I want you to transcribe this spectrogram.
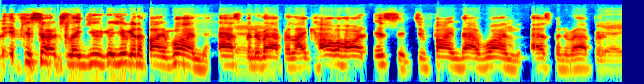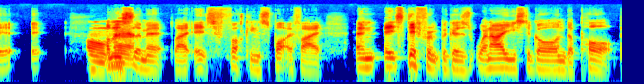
If you search, like you you're gonna find one Aspen Yeah, the yeah. rapper. Like how hard is it to find that one Um, Aspen the rapper? yeah. yeah. It, Oh man. honestly, mate, like it's fucking Spotify, and it's different because when I used to go under Pope,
